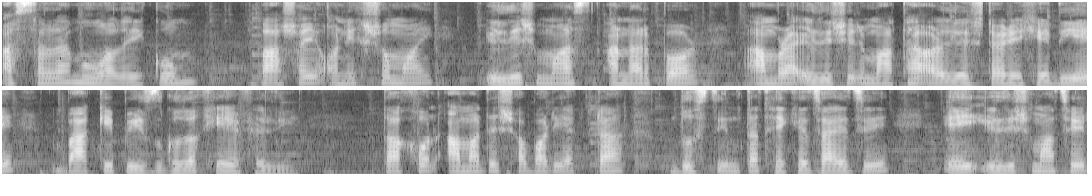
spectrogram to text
আসসালামু আলাইকুম। বাসায় অনেক সময় ইলিশ মাছ আনার পর আমরা ইলিশের মাথা আর লেজটা রেখে দিয়ে বাকি পিসগুলো খেয়ে ফেলি। তখন আমাদের সবারই একটা দুশ্চিন্তা থেকে যায় যে, এই ইলিশ মাছের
